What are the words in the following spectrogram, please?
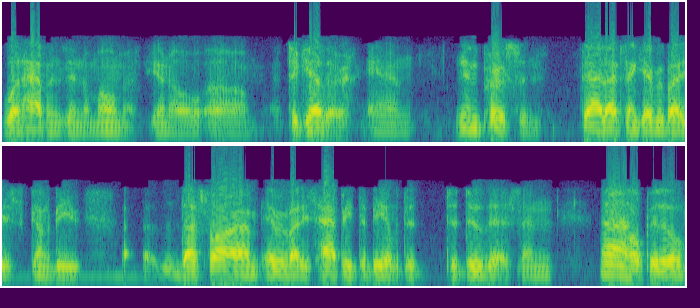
what happens in the moment, you know, um, together and in person. That I think everybody's going to be. Uh, thus far, um, everybody's happy to be able to to do this, and I hope it'll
